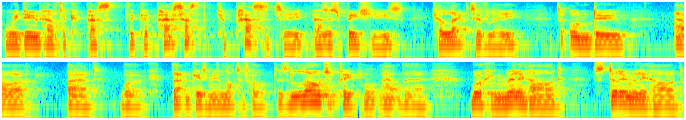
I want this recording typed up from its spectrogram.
we do have the, capac- the capac- capacity as a species collectively to undo our bad work. That gives me a lot of hope. There's loads of people out there working really hard, studying really hard,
